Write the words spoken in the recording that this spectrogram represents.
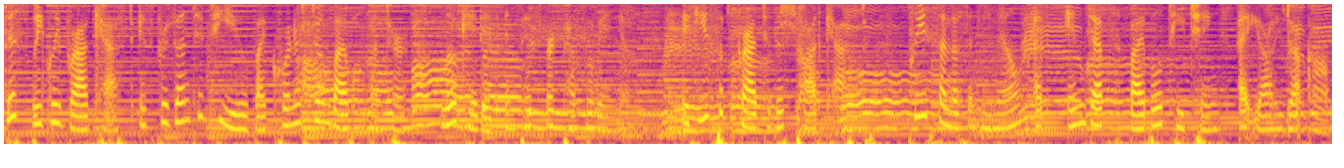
This weekly broadcast is presented to you by Cornerstone Bible Center, located in Pittsburgh, Pennsylvania. If you subscribe to this podcast, please send us an email at indepthbibleteaching at yahoo.com.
